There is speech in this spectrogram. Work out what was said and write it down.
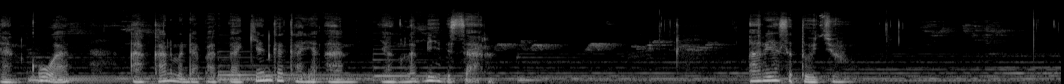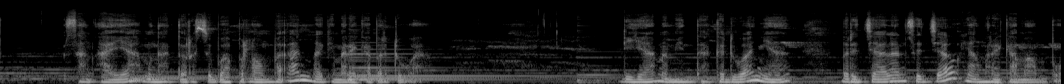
dan kuat akan mendapat bagian kekayaan yang lebih besar. Arya setuju. Sang ayah mengatur sebuah perlombaan bagi mereka berdua. Dia meminta keduanya berjalan sejauh yang mereka mampu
